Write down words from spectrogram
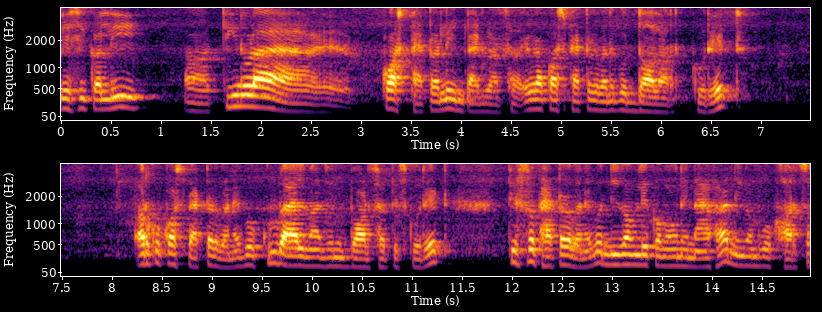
बेसिकल्ली तिनवटा कस्ट फ्याक्टरले इम्प्याक्ट गर्छ। एउटा कस्ट फ्याक्टर भनेको डलरको रेट अर्को कस्ट फ्याक्टर भनेको क्रुड आइलमा जुन बढ्छ त्यसको रेट तेस्रो फ्याक्टर भनेको निगमले कमाउने नाफा निगमको खर्च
